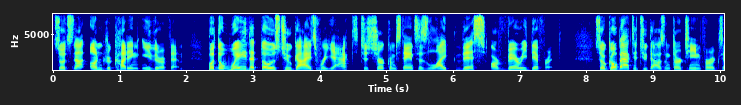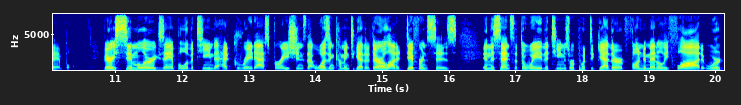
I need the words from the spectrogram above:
So it's not undercutting either of them. But the way that those two guys react to circumstances like this are very different. So go back to 2013, for example. Very similar example of a team that had great aspirations that wasn't coming together. There are a lot of differences in the sense that the way the teams were put together, fundamentally flawed, were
